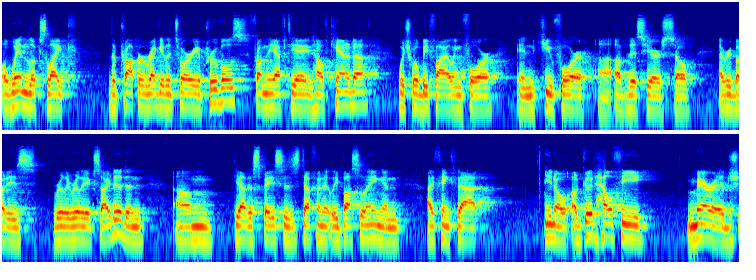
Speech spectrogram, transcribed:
a win looks like the proper regulatory approvals from the FDA and Health Canada, which we'll be filing for in Q4 uh, of this year. So everybody's really, really excited. And um, yeah, the space is definitely bustling. And I think that, you know, a good, healthy marriage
